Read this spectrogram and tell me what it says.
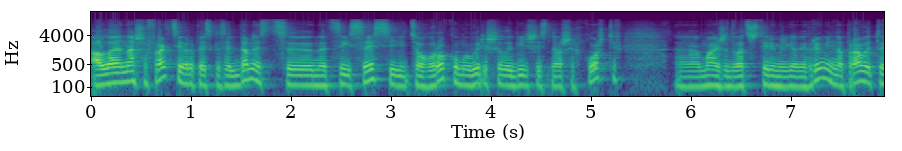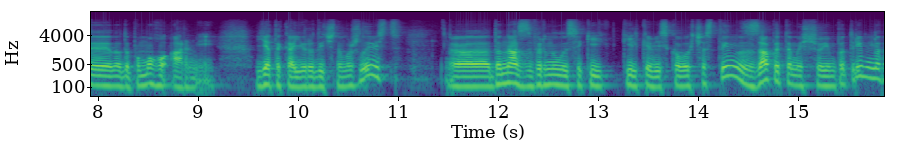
Але наша фракція Європейська Солідарність на цій сесії цього року ми вирішили більшість наших коштів, е, майже 24 мільйони гривень, направити на допомогу армії. Є така юридична можливість. Е, До нас звернулися кілька військових частин з запитами, що їм потрібно.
